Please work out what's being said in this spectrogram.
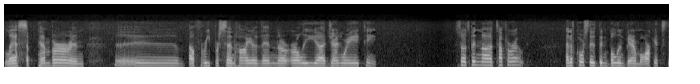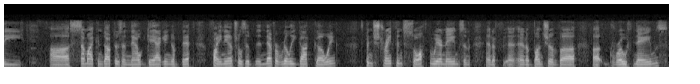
last September and uh, about 3% higher than early uh, January 18. So it's been a tougher road. And of course, there's been bull and bear markets. The uh, semiconductors are now gagging a bit. Financials have never really got going. It's been strengthened software names and, and, a, and a bunch of uh, uh, growth names.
